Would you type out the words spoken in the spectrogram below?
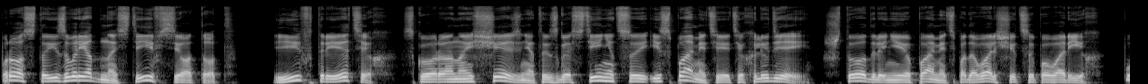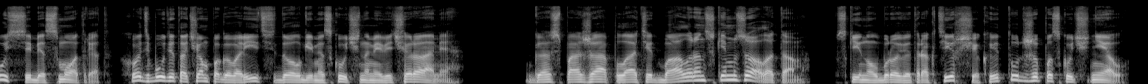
просто из вредности и все тут. И в-третьих, скоро она исчезнет из гостиницы из памяти этих людей. Что для нее память подавальщицы-поварих? Пусть себе смотрят, хоть будет о чем поговорить долгими скучными вечерами. «Госпожа платит балронским золотом», – вскинул брови трактирщик и тут же поскучнел.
